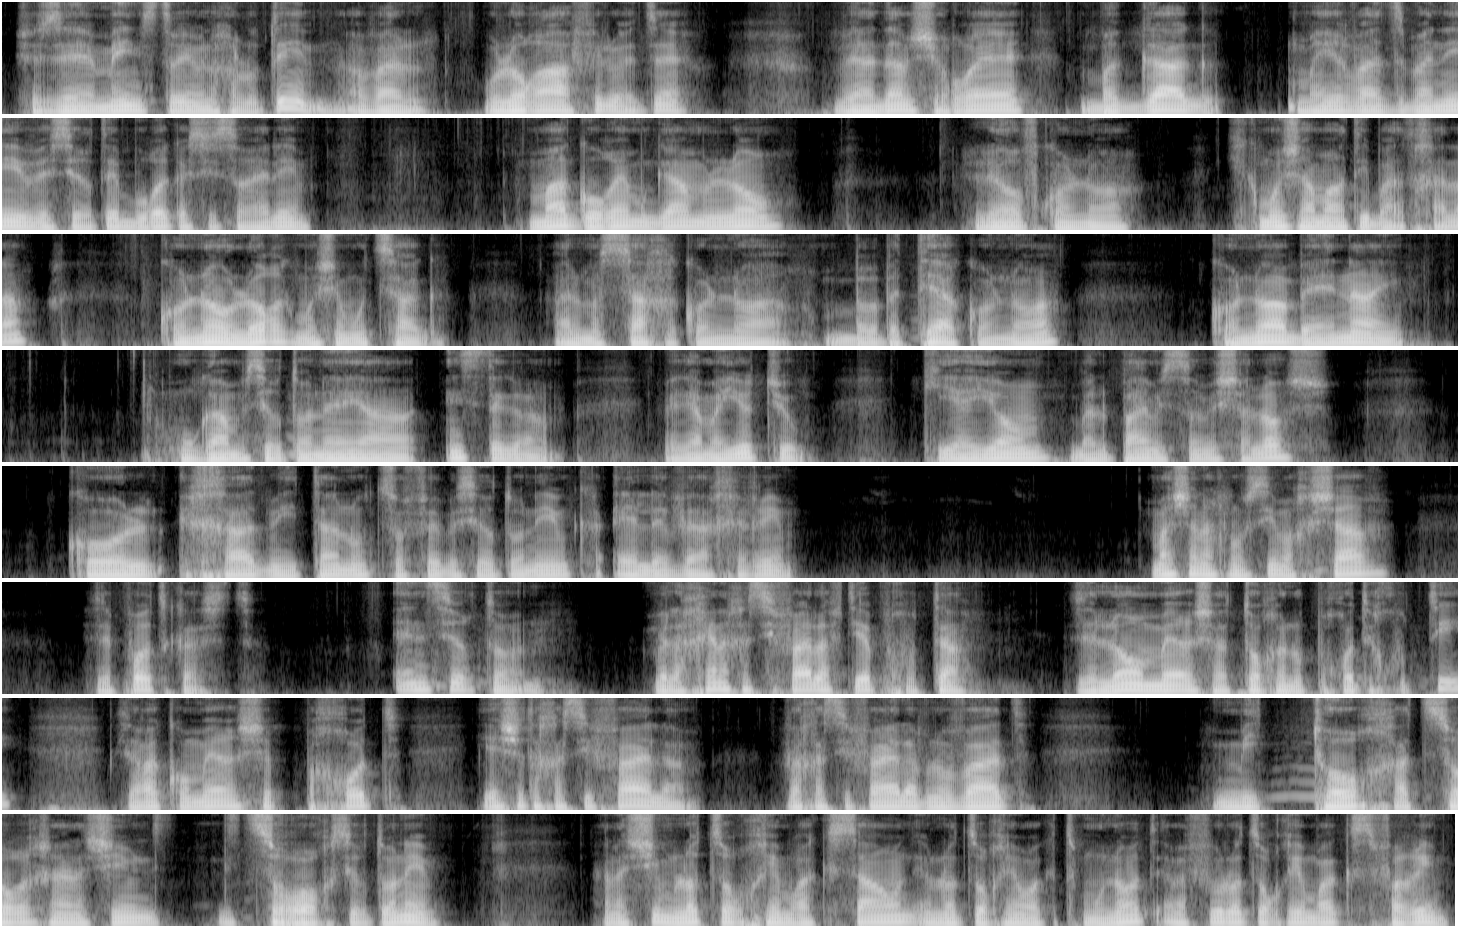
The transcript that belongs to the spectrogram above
שזה מיינסטרים לחלוטין, אבל הוא לא ראה אפילו את זה. בן אדם שרואה בגג מהיר ועצבני וסרטי בורקס ישראלים. מה גורם גם לו לאהוב קולנוע? כי כמו שאמרתי בהתחלה, קולנוע הוא לא רק מה שמוצג על מסך הקולנוע, בבתי הקולנוע, קולנוע בעיניי הוא גם סרטוני האינסטגרם וגם היוטיוב. כי היום, ב-2023, כל אחד מאיתנו צופה בסרטונים כאלה ואחרים. מה שאנחנו עושים עכשיו זה פודקאסט. אין סרטון, ולכן החשיפה אליו תהיה פחותה. זה לא אומר שהתוכן הוא פחות איכותי, זה רק אומר שפחות יש את החשיפה אליו, והחשיפה אליו נובעת מתוך הצורך של אנשים לצרוך סרטונים. אנשים לא צורכים רק סאונד, הם לא צורכים רק תמונות, הם אפילו לא צורכים רק ספרים.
